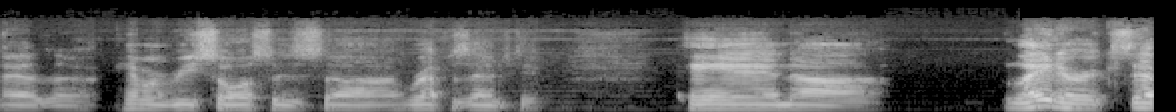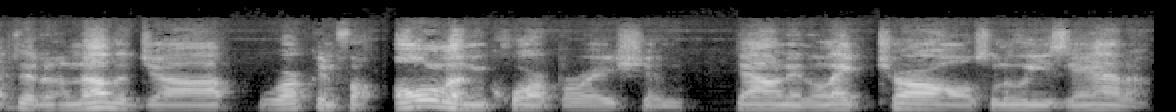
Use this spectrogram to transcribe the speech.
as a human resources uh, representative, and uh, later accepted another job working for Olin Corporation down in Lake Charles, Louisiana,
